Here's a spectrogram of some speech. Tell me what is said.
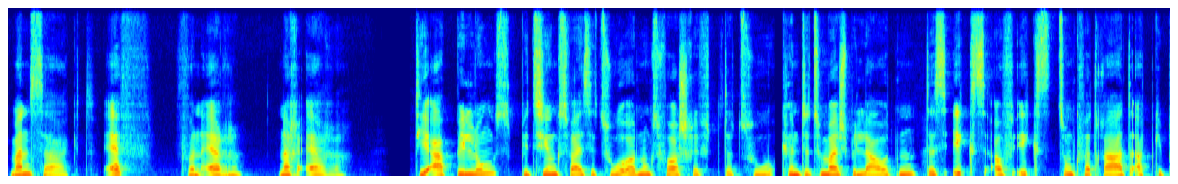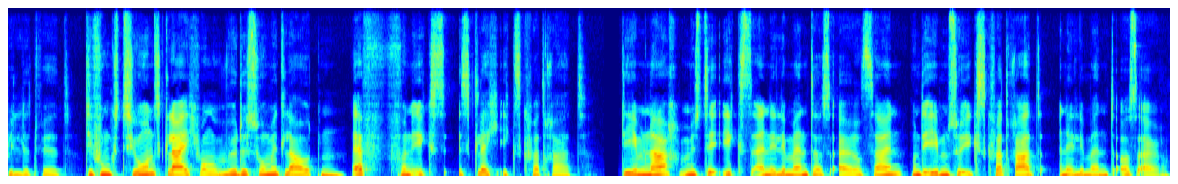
Man sagt f von r nach r. Die Abbildungs- bzw. Zuordnungsvorschrift dazu könnte zum Beispiel lauten, dass x auf x zum Quadrat abgebildet wird. Die Funktionsgleichung würde somit lauten f von x ist gleich x Quadrat. Demnach müsste x ein Element aus R sein und ebenso x ein Element aus R.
